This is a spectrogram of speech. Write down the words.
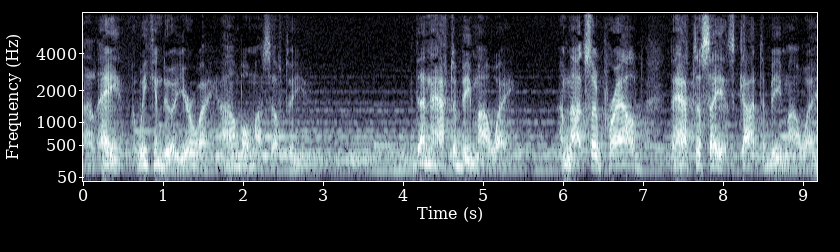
uh, hey, we can do it your way. I humble myself to you. It doesn't have to be my way. I'm not so proud to have to say it's got to be my way.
